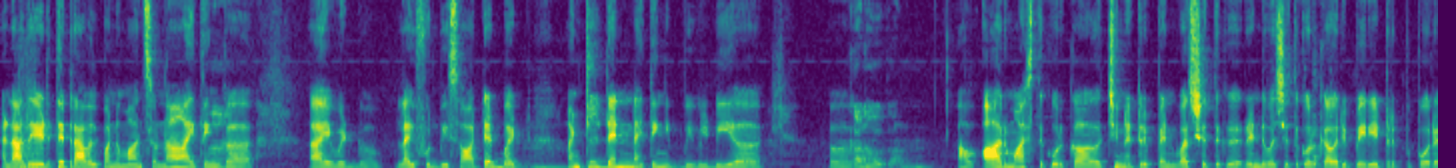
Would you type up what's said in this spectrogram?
அண்ட் அதை எடுத்து ட்ராவல் பண்ணுமான்னு சொன்னால் I think I would life would be sorted but until then I think we will be ஆறு மாதத்துக்கு ஒருக்கா சின்ன ட்ரிப் அண்ட் வருஷத்துக்கு ரெண்டு வருஷத்துக்கு ஒருக்கா ஒரு பெரிய ட்ரிப் போகிற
